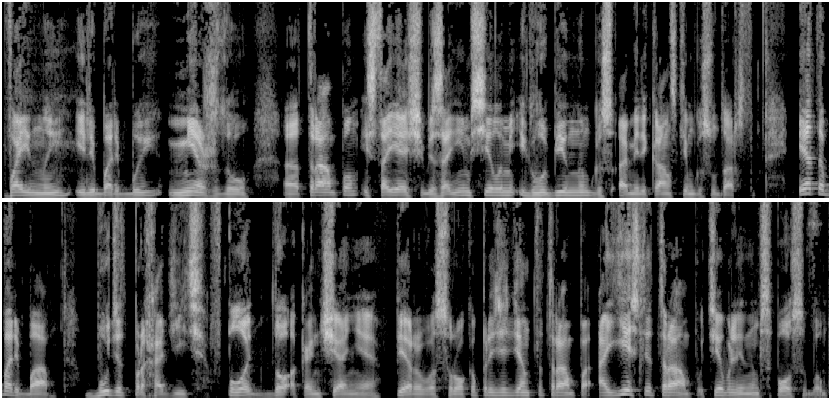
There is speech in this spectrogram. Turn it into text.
войны или борьбы между э, Трампом и стоящими за ним силами и глубинным американским государством. Эта борьба будет проходить вплоть до окончания первого срока президента Трампа. А если Трампу тем или иным способом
